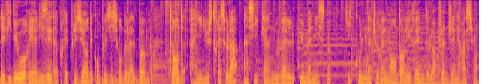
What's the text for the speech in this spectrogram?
Les vidéos réalisées d'après plusieurs des compositions de l'album tendent à illustrer cela, ainsi qu'un nouvel humanisme qui coule naturellement dans les veines de leur jeune génération.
